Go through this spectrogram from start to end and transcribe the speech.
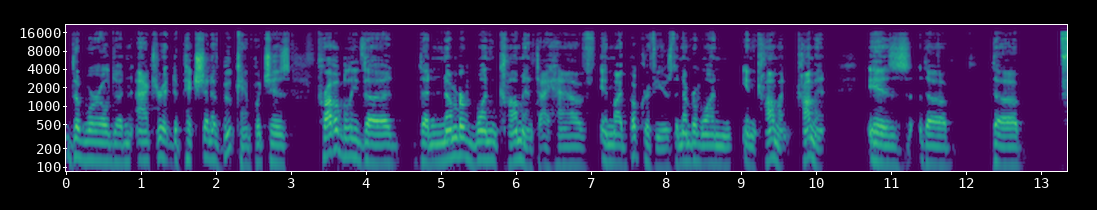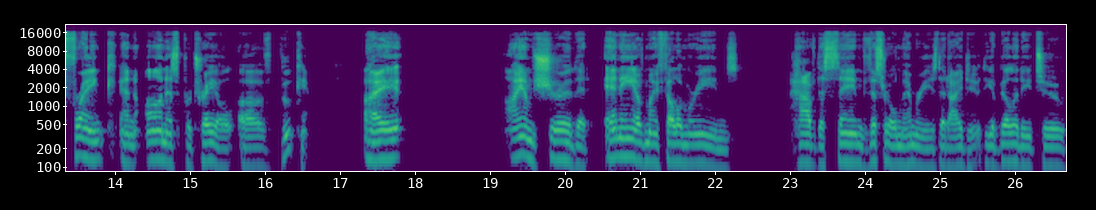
the world an accurate depiction of boot camp, which is probably the the number one comment I have in my book reviews. The number one in common comment is the the frank and honest portrayal of boot camp. I I am sure that any of my fellow Marines have the same visceral memories that I do. The ability to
